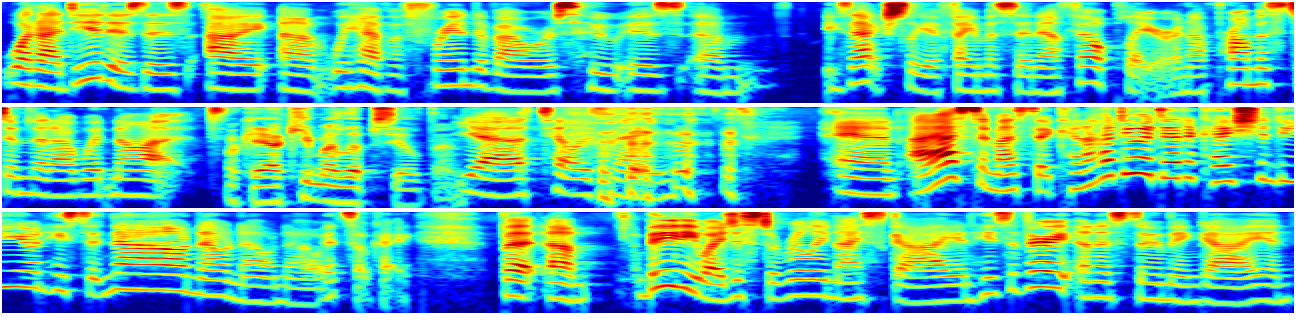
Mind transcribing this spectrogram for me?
what I did is, is I um, we have a friend of ours who is um, he's actually a famous NFL player, and I promised him that I would not Okay, I'll keep my lips sealed then. yeah, tell his name. and I asked him, I said, Can I do a dedication to you? And he said, No, no, no, no, it's okay. But um, but anyway, just a really nice guy, and he's a very unassuming guy, and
